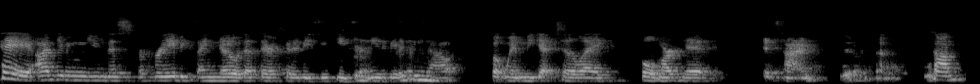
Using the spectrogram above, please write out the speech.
hey, I'm giving you this for free because I know that there's gonna be some kinks that need to be worked out. But when we get to like full market, it's time. Yeah. So, Tom,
